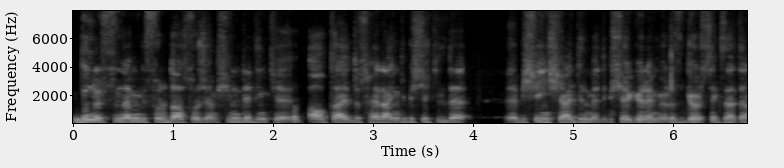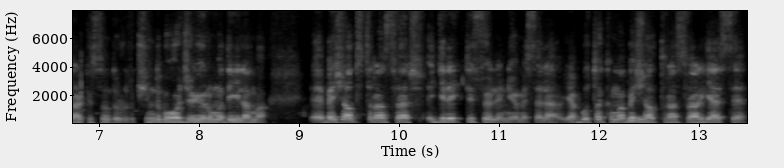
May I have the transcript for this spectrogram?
bunun üstünden bir soru daha soracağım. Şimdi dedin ki Tabii. 6 aydır herhangi bir şekilde e, bir şey inşa edilmedi, bir şey göremiyoruz. Görsek zaten arkasında dururduk. Şimdi bu hoca yorumu değil ama e, 5-6 transfer gerektiği söyleniyor mesela. Ya bu takıma Hı hı. 5-6 transfer gelse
